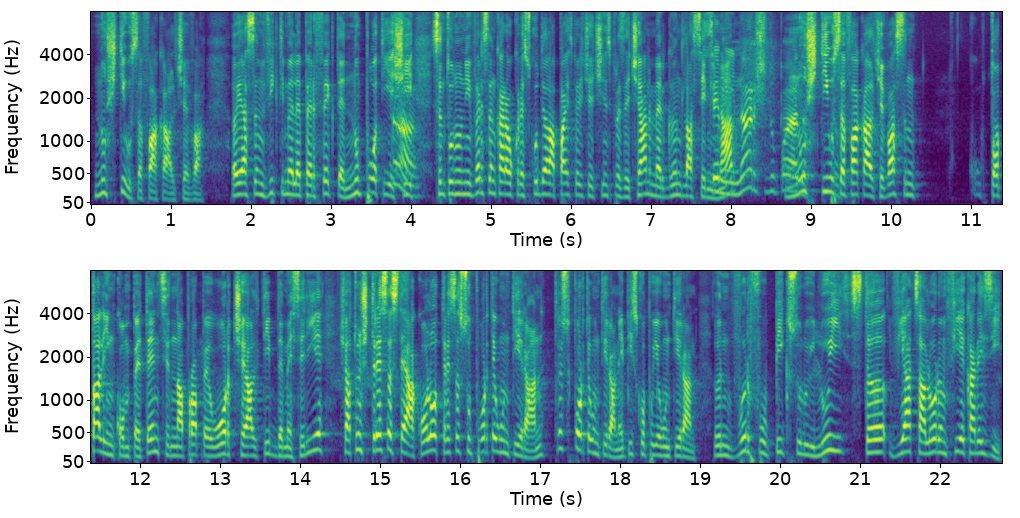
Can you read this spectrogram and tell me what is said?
Nu știu să facă altceva. Ăia sunt victimele perfecte, nu pot ieși. Da. Sunt un univers în care au crescut de la 14-15 ani mergând la seminar. Seminar și după aia... nu da. știu să facă altceva, sunt total incompetenți în aproape orice alt tip de meserie și atunci trebuie să stea acolo, trebuie să suporte un tiran, trebuie să suporte un tiran, episcopul e un tiran. În vârful pixului lui stă viața lor în fiecare zi.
